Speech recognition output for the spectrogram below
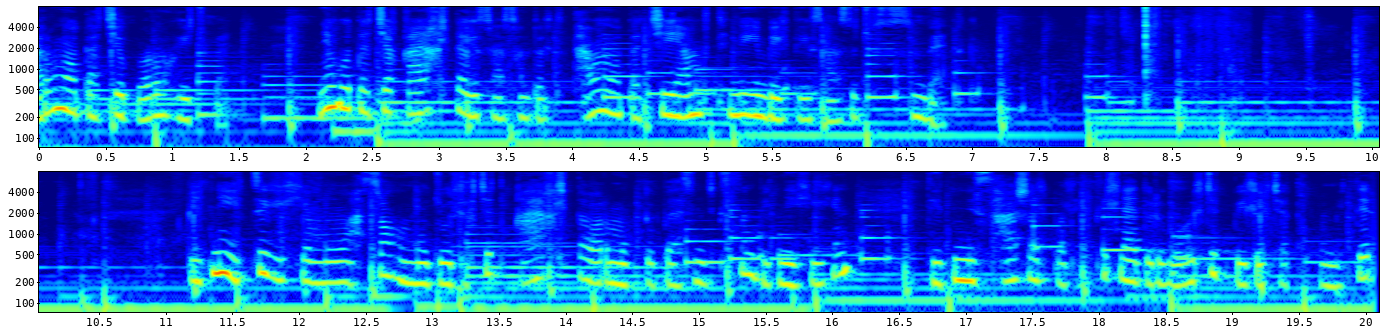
10 удаа чи буруу хийж байна. Нэг удаа чи гайхалтай гэж сонсохын тулд 5 удаа чи ямар тэнэг юм бэ гэдгийг сонсож өссөн байдаг. бидний эцэг их юм уу асран хүмүүжүүлэгчд гайхалтай урам өгдөг байсан ч гэсэн бидний ихэнх нь тэдний саашаал бол ихтгэл найдварыг үргэлжид биелүүлж чадахгүй мэтэр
